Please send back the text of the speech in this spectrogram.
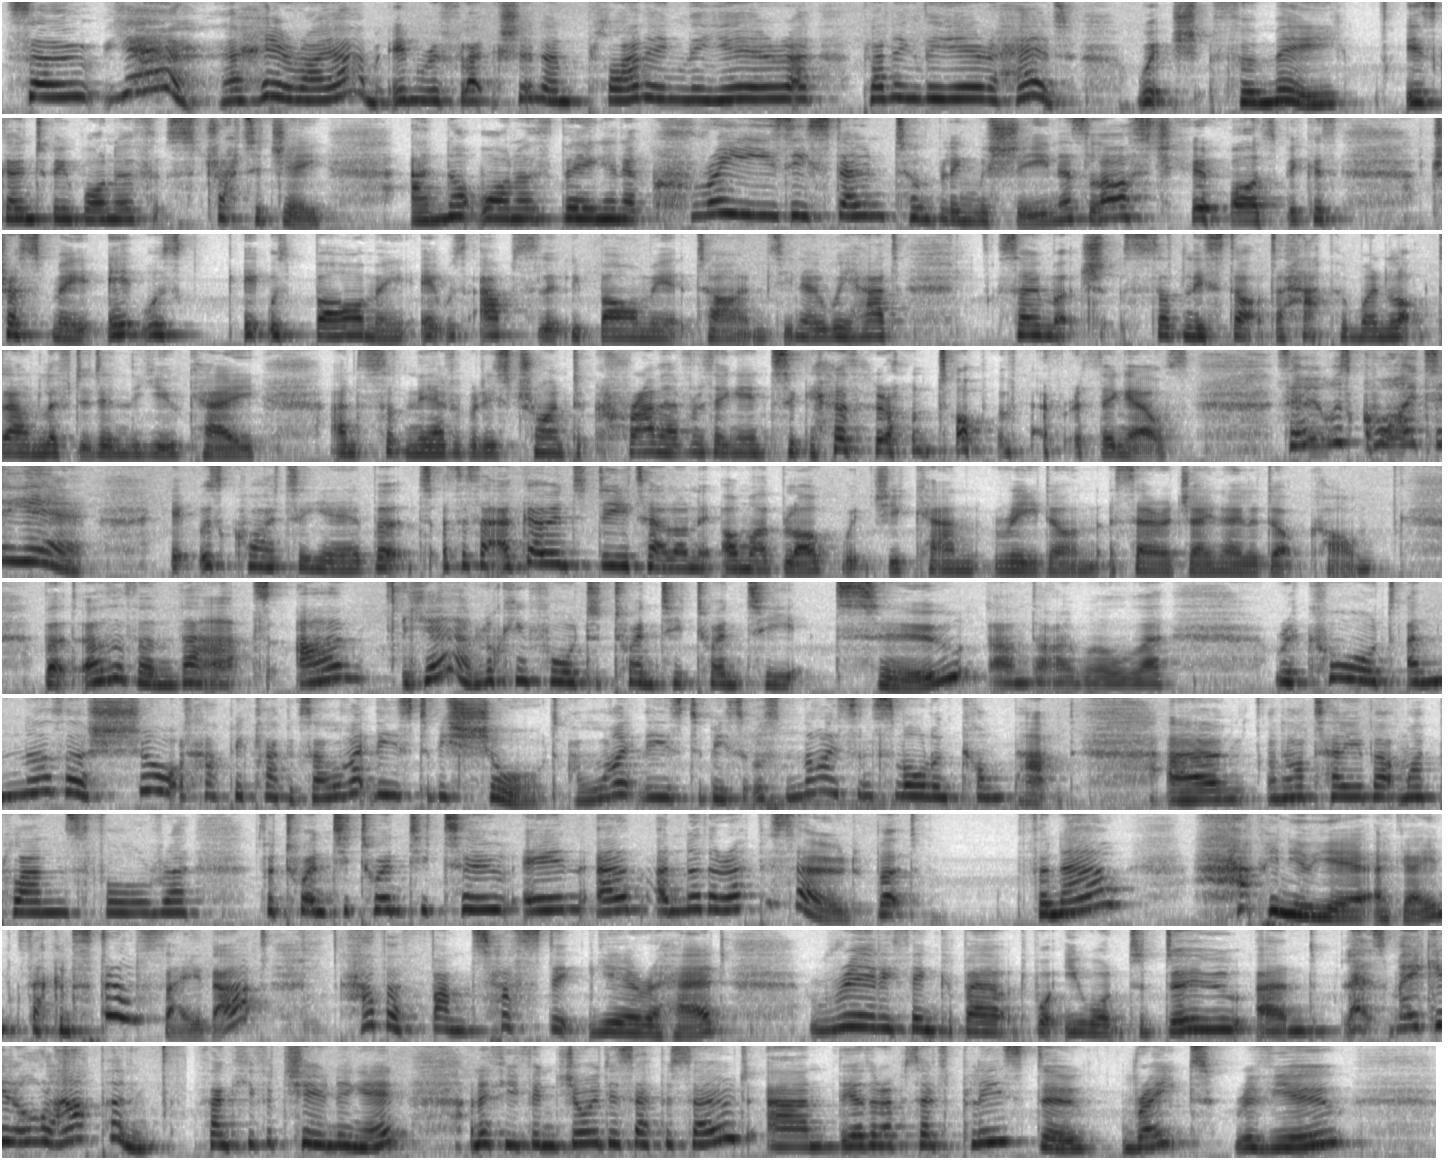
So yeah, here I am in reflection and planning the year, uh, planning the year ahead, which for me is going to be one of strategy and not one of being in a crazy stone tumbling machine as last year was. Because trust me, it was it was balmy. It was absolutely balmy at times. You know, we had so much suddenly start to happen when lockdown lifted in the UK and suddenly everybody's trying to cram everything in together on top of everything else. So it was quite a year. It was quite a year. But as I say, I go into detail on it on my blog, which you can read on sarahjnaylor.com. But other than that, um, yeah, I'm looking forward to 2022 and I will. Uh, record another short happy clap because I like these to be short. I like these to be sort of nice and small and compact. Um, and I'll tell you about my plans for uh, for 2022 in um, another episode. But for now, Happy New Year again, because I can still say that. Have a fantastic year ahead. Really think about what you want to do and let's make it all happen. Thank you for tuning in. And if you've enjoyed this episode and the other episodes, please do rate, review,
